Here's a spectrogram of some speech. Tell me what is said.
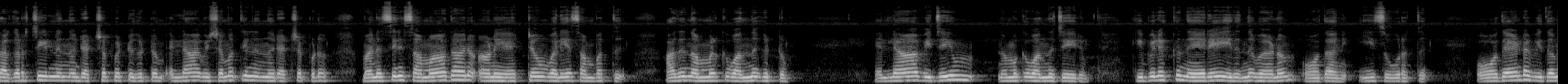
തകർച്ചയിൽ നിന്നും രക്ഷപ്പെട്ട് കിട്ടും എല്ലാ വിഷമത്തിൽ നിന്നും രക്ഷപ്പെടും. മനസ്സിന് സമാധാനം ആണ് ഏറ്റവും വലിയ സമ്പത്ത്. അത് നമ്മൾക്ക് വന്നു കിട്ടും. എല്ലാ വിജയവും നമുക്ക് വന്നു ചേരും. കിബിലക്ക് നേരെ ഇരുന്ന് വേണം ഓതാൻ ഈ സൂറത്ത്. ഓതേണ്ട വിധം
